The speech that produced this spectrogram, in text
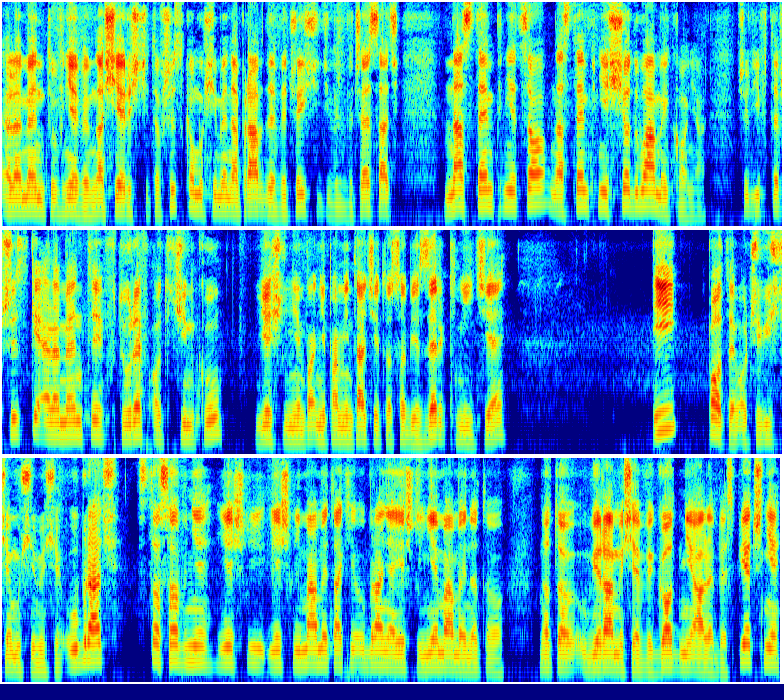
elementów, nie wiem, na sierści. To wszystko musimy naprawdę wyczyścić, wy- wyczesać. Następnie co? Następnie siodłamy konia, czyli w te wszystkie elementy, w które w odcinku, jeśli nie, nie pamiętacie, to sobie zerknijcie. I potem oczywiście musimy się ubrać stosownie, jeśli, jeśli mamy takie ubrania, jeśli nie mamy, no to, no to ubieramy się wygodnie, ale bezpiecznie.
